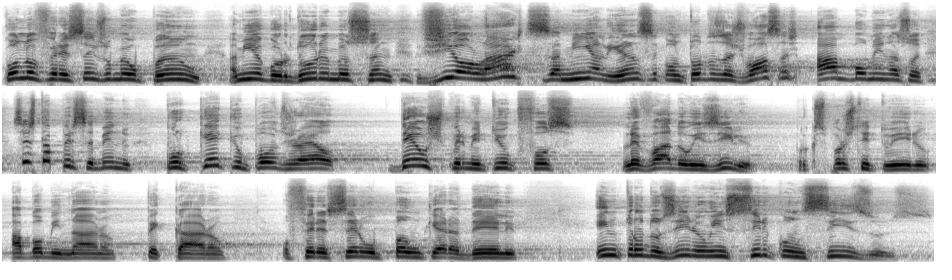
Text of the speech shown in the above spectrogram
quando ofereceis o meu pão, a minha gordura e o meu sangue, violastes a minha aliança com todas as vossas abominações. Você está percebendo por que, que o povo de Israel, Deus permitiu que fosse levado ao exílio? Porque se prostituíram, abominaram, pecaram, ofereceram o pão que era dele, introduziram incircuncisos.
